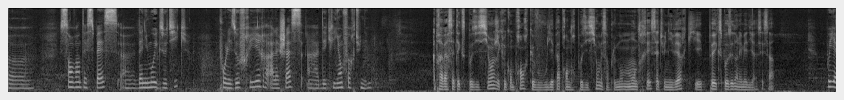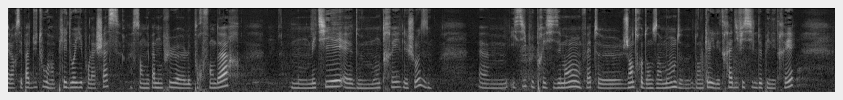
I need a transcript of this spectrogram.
120 espèces euh, d'animaux exotiques pour les offrir à la chasse à des clients fortunés. À travers cette exposition, j'ai cru comprendre que vous vouliez pas prendre position, mais simplement montrer cet univers qui est peu exposé dans les médias, c'est ça? Oui, alors c'est pas du tout un plaidoyer pour la chasse, ça n'est pas non plus euh, le pourfendeur. Mon métier est de montrer les choses, euh, ici, plus précisément, en fait, euh, j'entre dans un monde dans lequel il est très difficile de pénétrer.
